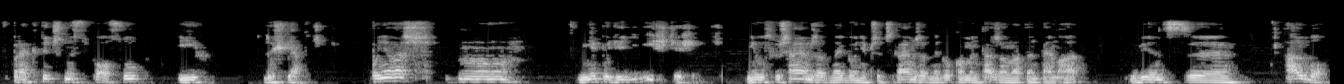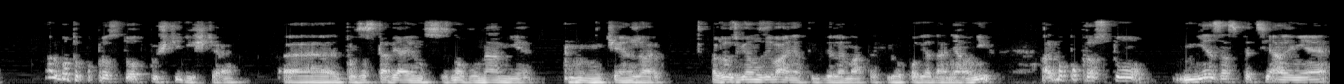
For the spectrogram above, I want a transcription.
w praktyczny sposób ich doświadczyć. Ponieważ mm, nie podzieliliście się, nie usłyszałem żadnego, nie przeczytałem żadnego komentarza na ten temat, więc y, albo albo to po prostu odpuściliście, e, pozostawiając znowu na mnie ciężar rozwiązywania tych dylematów i opowiadania o nich, albo po prostu nie za specjalnie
